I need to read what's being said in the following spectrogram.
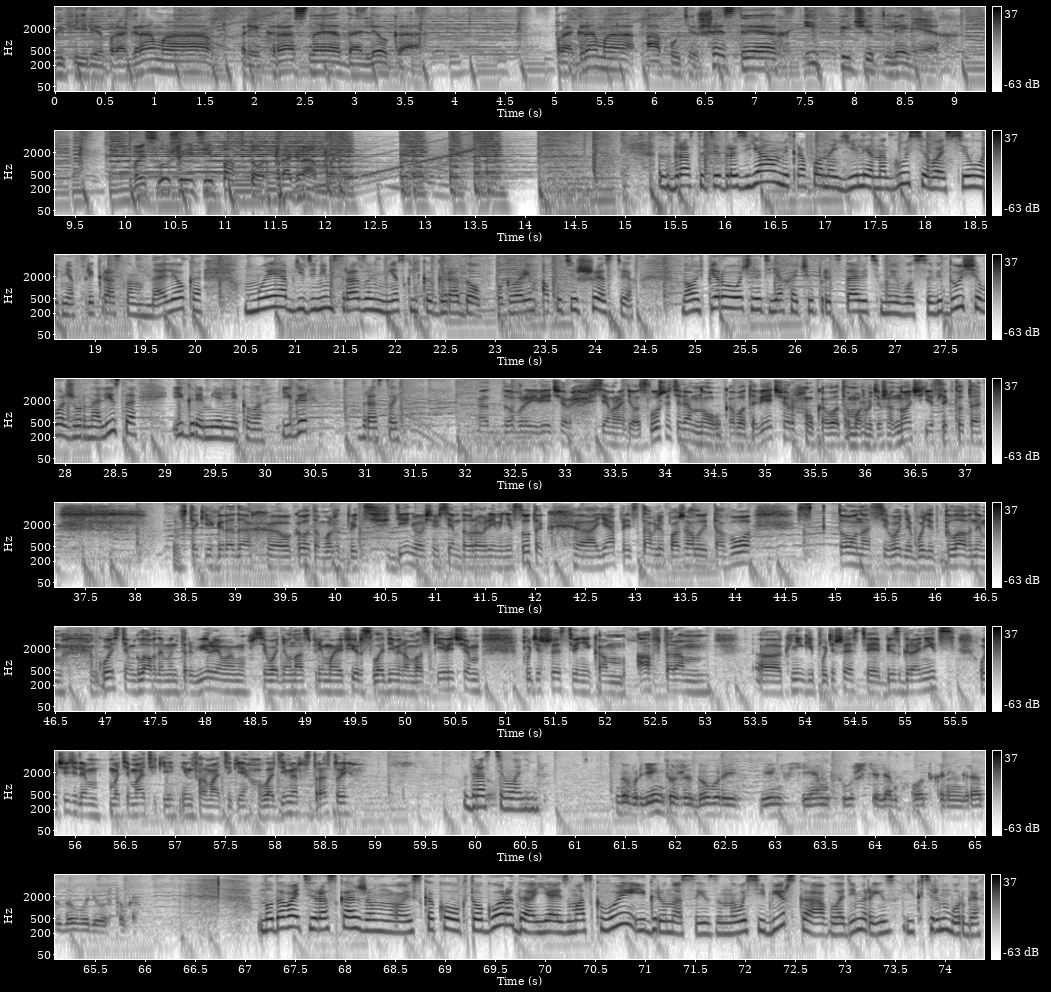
Эфире программа «Прекрасное далеко». Программа о путешествиях и впечатлениях. Вы слушаете повтор программы. Здравствуйте, друзья! У микрофона Елена Гусева. Сегодня в прекрасном далеко мы объединим сразу несколько городов, поговорим о путешествиях. Но в первую очередь я хочу представить моего соведущего, журналиста Игоря Мельникова. Игорь, здравствуй. Добрый вечер всем радиослушателям. Ну, у кого-то вечер, у кого-то, может быть, уже ночь, если кто-то в таких городах, у кого-то может быть день. В общем, всем доброго времени суток. А я представлю, пожалуй, того, с кто у нас сегодня будет главным гостем, главным интервьюируемым. Сегодня у нас прямой эфир с Владимиром Васкевичем, путешественником, автором э, книги «Путешествие без границ», учителем математики и информатики. Владимир, здравствуй. Здравствуйте, Владимир. Добрый день, тоже добрый день всем слушателям от Калининграда до Владивостока. Но давайте расскажем, из какого кто города. Я из Москвы, Игорь у нас из Новосибирска, а Владимир из Екатеринбурга.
